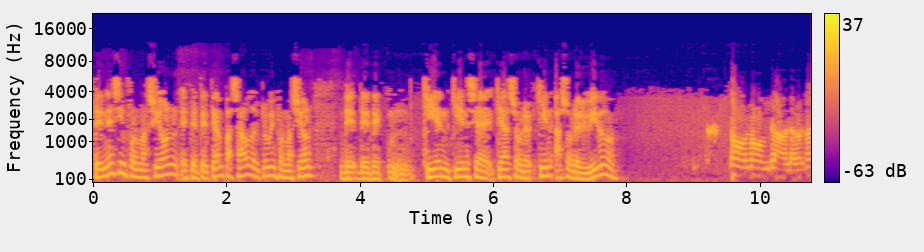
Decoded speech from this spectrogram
¿Tenés información, este, te, han pasado del club información de, de, mm, quién, quién, se, ha sobre, quién ha sobrevivido? No, no, mira, la verdad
